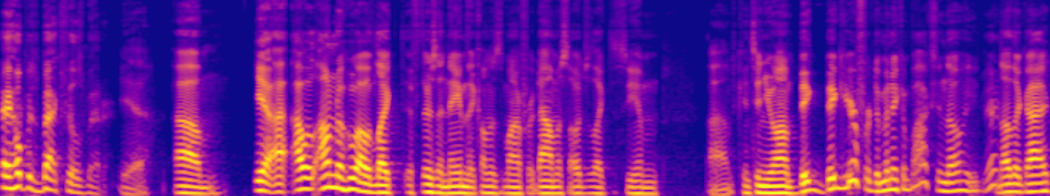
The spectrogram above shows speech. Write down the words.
hey, hope his back feels better. Yeah. Um, yeah, I, I, I don't know who I would like if there's a name that comes to mind for Adames. I would just like to see him uh, continue on. Big big year for Dominican boxing though. He, Yeah. Another guy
